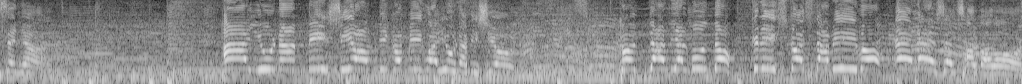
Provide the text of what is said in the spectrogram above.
Señal. Hay una misión. Di conmigo, hay una misión. Contarle al mundo, Cristo está vivo. Él es el Salvador.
